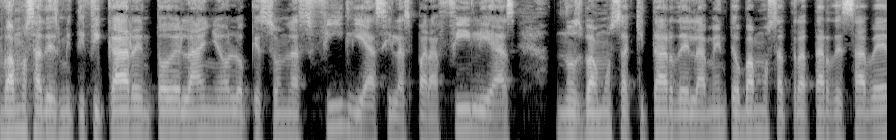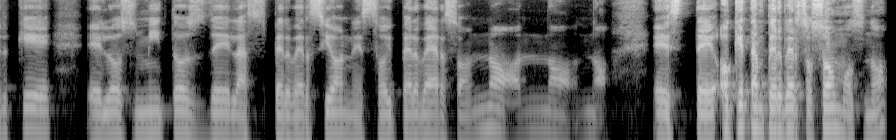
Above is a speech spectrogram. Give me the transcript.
vamos a desmitificar en todo el año lo que son las filias y las parafilias, nos vamos a quitar de la mente o vamos a tratar de saber que eh, los mitos de las perversiones, soy perverso, no, no, no, este, o qué tan perversos somos, ¿no?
